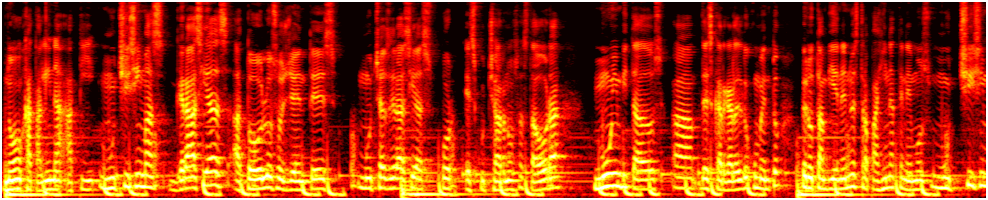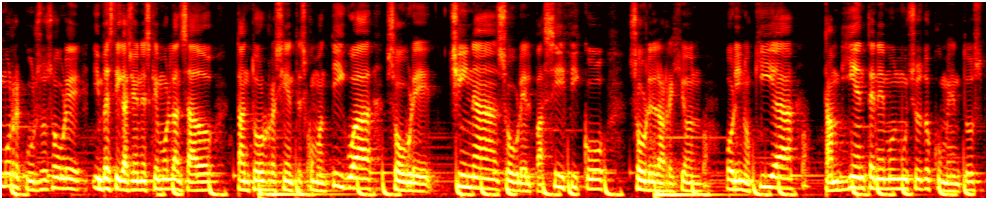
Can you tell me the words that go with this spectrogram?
No, Catalina, a ti muchísimas gracias, a todos los oyentes, muchas gracias por escucharnos hasta ahora muy invitados a descargar el documento, pero también en nuestra página tenemos muchísimos recursos sobre investigaciones que hemos lanzado, tanto recientes como antigua, sobre China, sobre el Pacífico, sobre la región Orinoquía. También tenemos muchos documentos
